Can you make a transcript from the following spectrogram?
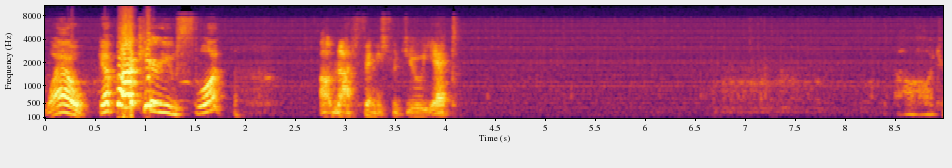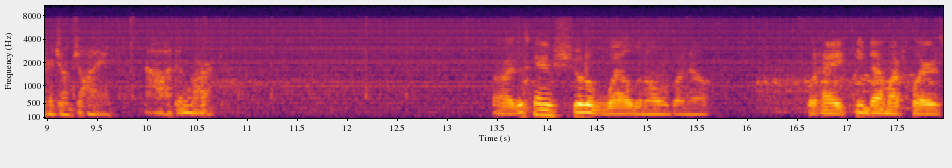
Wow! Get back here, you slut! I'm not finished with you yet. Oh, I tried jump shotting. No, it didn't work. Alright, this game should have well been over by now. But hey, Team Deathmatch players.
